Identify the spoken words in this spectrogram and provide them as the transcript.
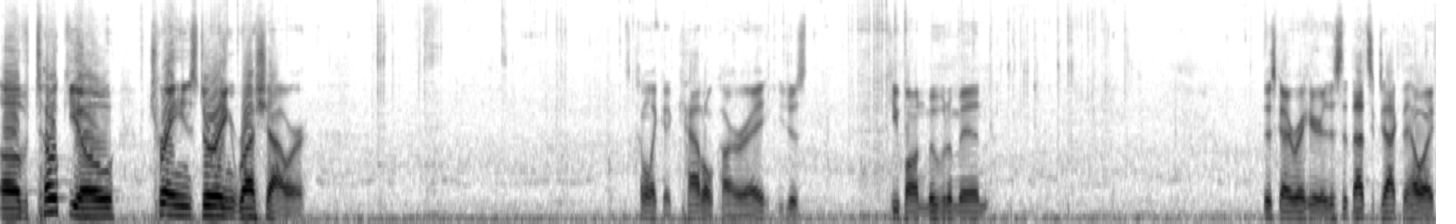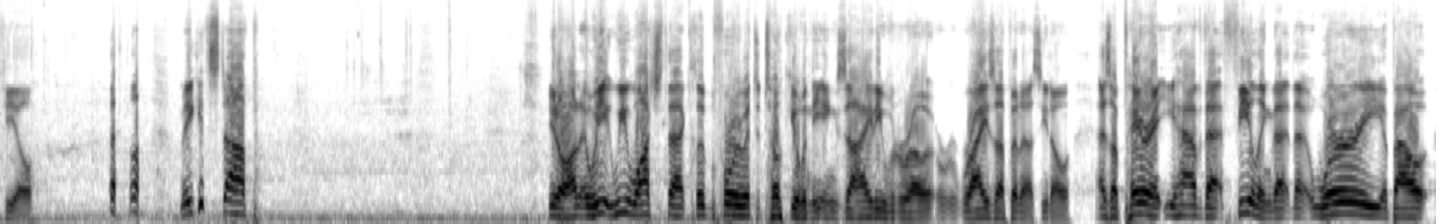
of Tokyo trains during rush hour. It's kind of like a cattle car, right? You just keep on moving them in. This guy right here, this that's exactly how I feel. Make it stop. You know, we, we watched that clip before we went to Tokyo and the anxiety would rise up in us. You know, as a parent, you have that feeling, that, that worry about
